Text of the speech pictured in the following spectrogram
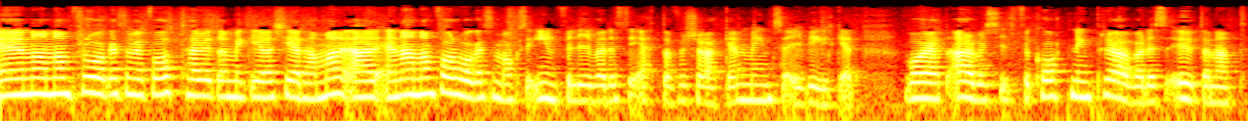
En annan fråga som vi fått här utav Mikaela Kedhammar är en annan farhåga som också införlivades i ett av försöken, minns ej vilket, var ju att arbetstidsförkortning prövades utan att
